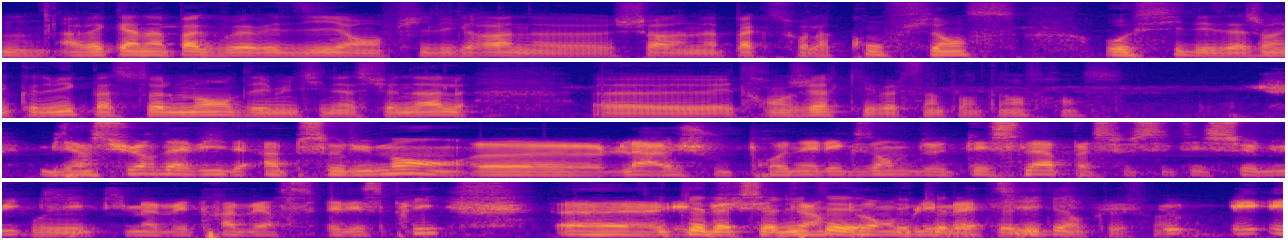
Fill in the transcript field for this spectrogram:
Hmm. Avec un impact, vous l'avez dit en filigrane, Charles, un impact sur la confiance aussi des agents économiques, pas seulement des multinationales. Euh, étrangères qui veulent s'implanter en France. Bien sûr, David, absolument. Euh, là, je vous prenais l'exemple de Tesla parce que c'était celui qui, qui m'avait traversé l'esprit. Euh, et qui est d'actualité. Et qui est d'actualité en plus. Et,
